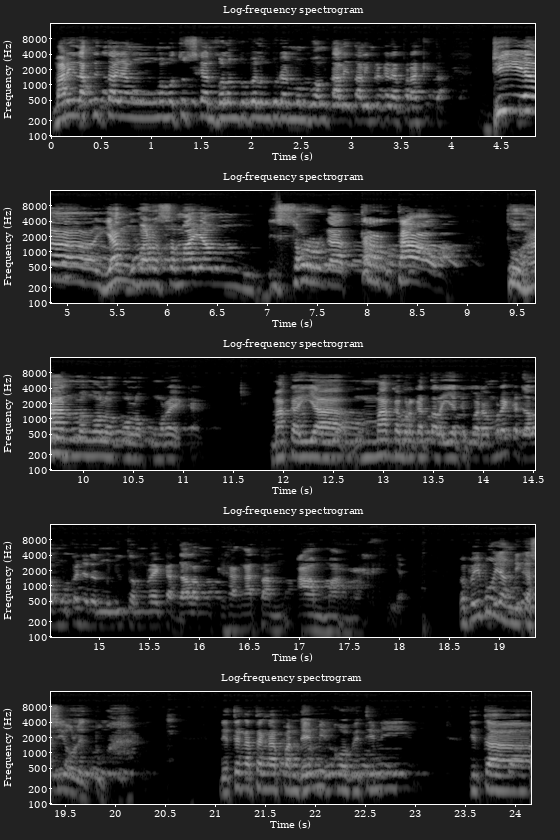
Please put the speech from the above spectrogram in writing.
Marilah kita yang memutuskan belenggu-belenggu dan membuang tali-tali mereka daripada kita. Dia yang bersemayam di sorga tertawa. Tuhan mengolok-olok mereka. Maka ia maka berkatalah ia kepada mereka dalam mukanya dan menyutan mereka dalam kehangatan amarahnya. Bapak Ibu yang dikasih oleh Tuhan. Di tengah-tengah pandemi Covid ini kita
